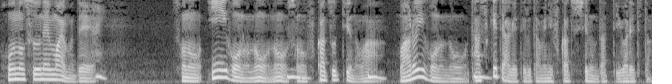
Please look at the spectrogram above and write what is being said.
ほんの数年前まで、はい、そのいい方の脳のその復活っていうのは、うん、悪い方の脳を助けてあげてるために復活してるんだって言われてた。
